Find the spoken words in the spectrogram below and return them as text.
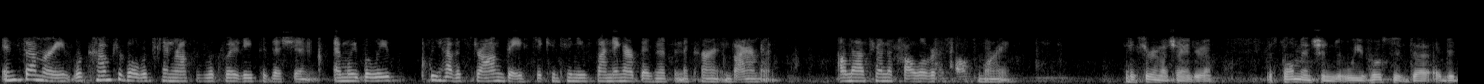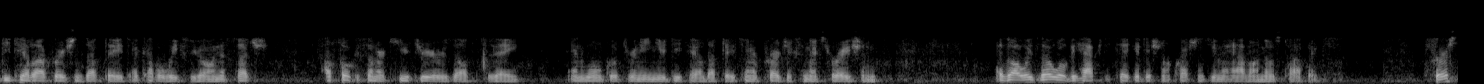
In summary, we're comfortable with Kinross's liquidity position, and we believe we have a strong base to continue funding our business in the current environment. I'll now turn the call over to Paul Tomory. Thanks very much, Andrea. As Paul mentioned, we hosted the detailed operations update a couple weeks ago, and as such, I'll focus on our Q3 results today and won't go through any new detailed updates on our projects and exploration. As always, though, we'll be happy to take additional questions you may have on those topics. First,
